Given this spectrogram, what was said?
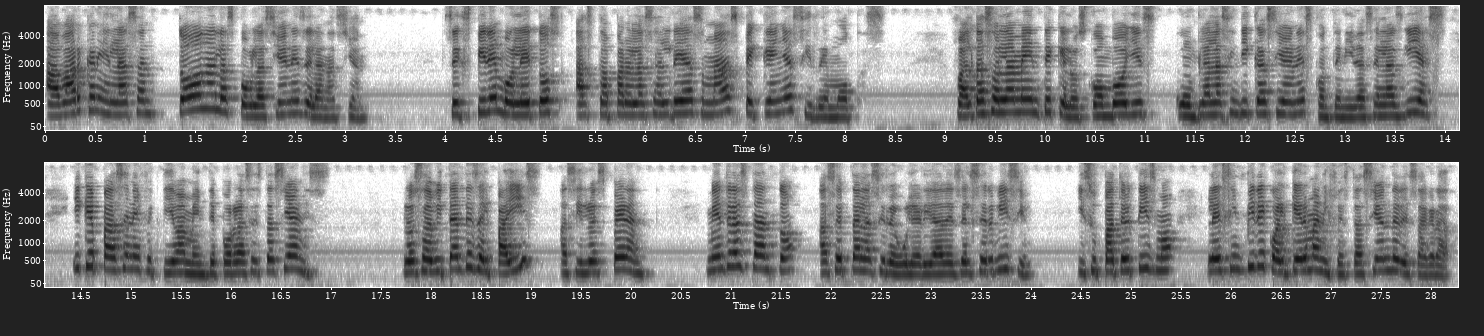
abarcan y enlazan todas las poblaciones de la nación. Se expiden boletos hasta para las aldeas más pequeñas y remotas. Falta solamente que los convoyes cumplan las indicaciones contenidas en las guías y que pasen efectivamente por las estaciones. Los habitantes del país así lo esperan. Mientras tanto, aceptan las irregularidades del servicio y su patriotismo les impide cualquier manifestación de desagrado.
